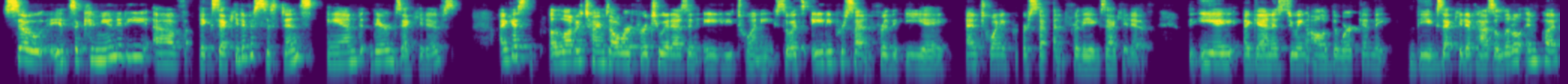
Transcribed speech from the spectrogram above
so it's a community of executive assistants and their executives i guess a lot of times i'll refer to it as an 80-20 so it's 80% for the ea and 20% for the executive the ea again is doing all of the work and the, the executive has a little input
